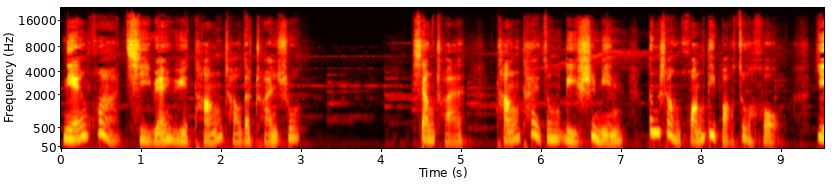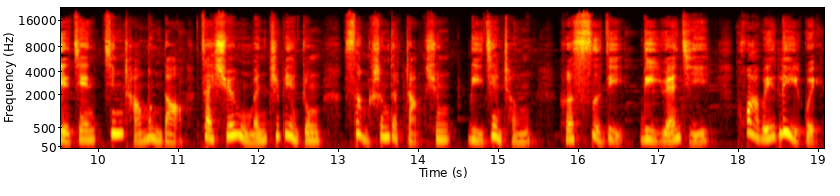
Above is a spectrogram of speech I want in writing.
年画起源于唐朝的传说。相传，唐太宗李世民登上皇帝宝座后，夜间经常梦到在玄武门之变中丧生的长兄李建成。和四弟李元吉化为厉鬼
